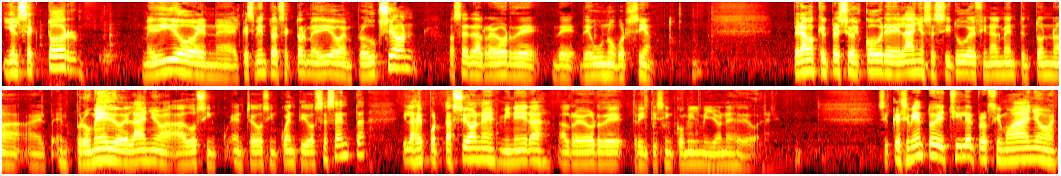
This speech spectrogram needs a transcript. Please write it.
y el sector medido en, eh, el crecimiento del sector medido en producción va a ser de alrededor de, 1%. Esperamos que el precio del cobre del año se sitúe finalmente en torno a, en promedio del año a, entre 2.50 y 2.60 y las exportaciones mineras alrededor de 35 mil millones de dólares. Si el crecimiento de Chile el próximo año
